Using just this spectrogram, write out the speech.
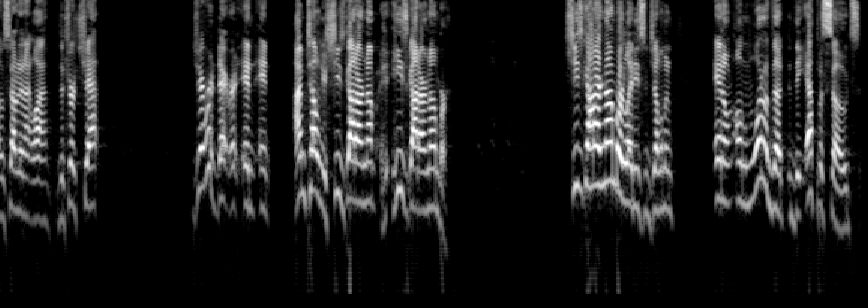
On Saturday Night Live, the church chat? Did you ever, and, and I'm telling you, she's got our number, he's got our number. She's got our number, ladies and gentlemen. And on, on one of the, the episodes,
